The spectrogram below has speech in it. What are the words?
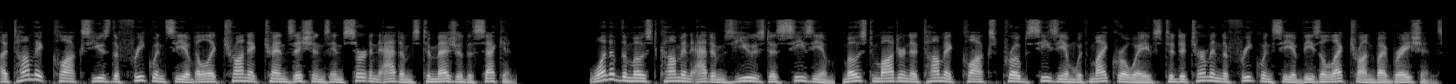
Atomic clocks use the frequency of electronic transitions in certain atoms to measure the second. One of the most common atoms used is cesium. Most modern atomic clocks probe cesium with microwaves to determine the frequency of these electron vibrations.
